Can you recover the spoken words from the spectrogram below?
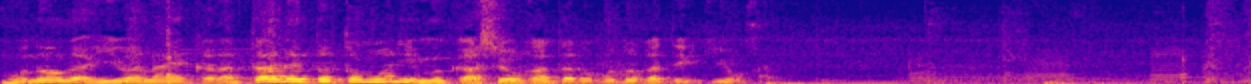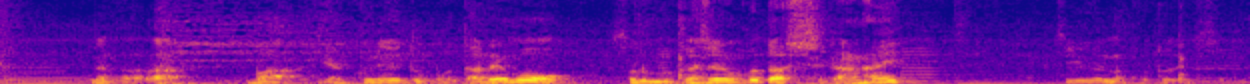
物が言わないから誰と共に昔を語ることができようかっていう。だからまあ逆に言うともう誰もその昔のことは知らないっていうようなことですよね。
